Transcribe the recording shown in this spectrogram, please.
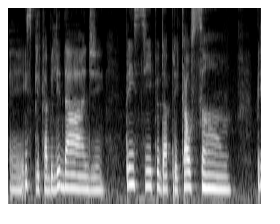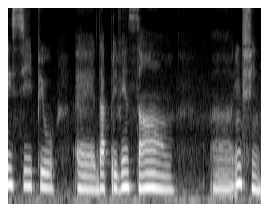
é, explicabilidade, princípio da precaução, princípio é, da prevenção, uh, enfim,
